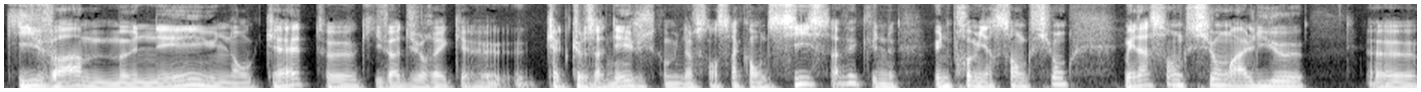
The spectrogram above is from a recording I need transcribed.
qui va mener une enquête euh, qui va durer que- quelques années, jusqu'en 1956, avec une, une première sanction. Mais la sanction a lieu euh,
